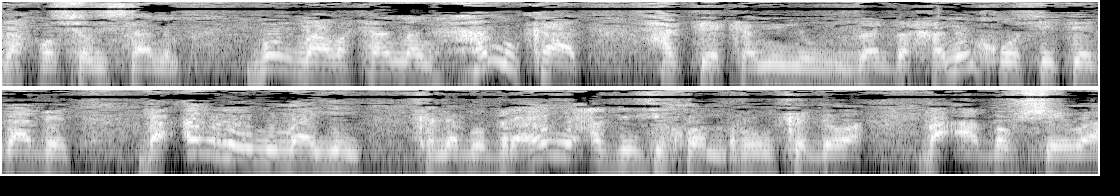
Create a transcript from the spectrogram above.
دە خۆشەویستانم بۆی ماڵەکانمان هەموو کات حەک پێکەنین و زەردەخەنەو خۆشی تێدا بێت بە ئەو ڕێنوماییەی کە لە بۆ برایانی عەزیزی خۆم ڕوون کردەوە با ئا بەو شێوە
